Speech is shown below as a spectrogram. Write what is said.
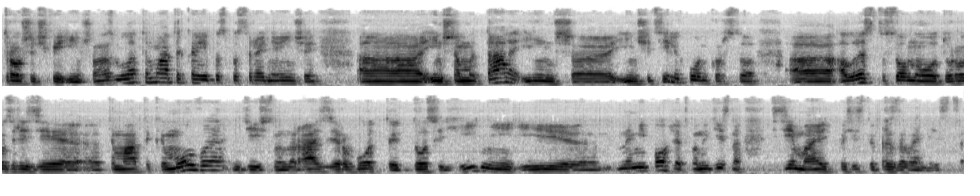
трошечки інша у нас була тематика і безпосередньо інший, інша мета, інша інші цілі конкурсу. Але стосовно от у розрізі е, тематики мови, дійсно наразі роботи досить гідні, і е, на мій погляд, вони дійсно всі мають посісти призове місце.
